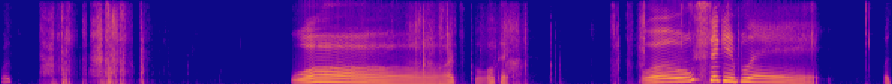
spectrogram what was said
What? Whoa. That's cool. Okay. Whoa. Second place. With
